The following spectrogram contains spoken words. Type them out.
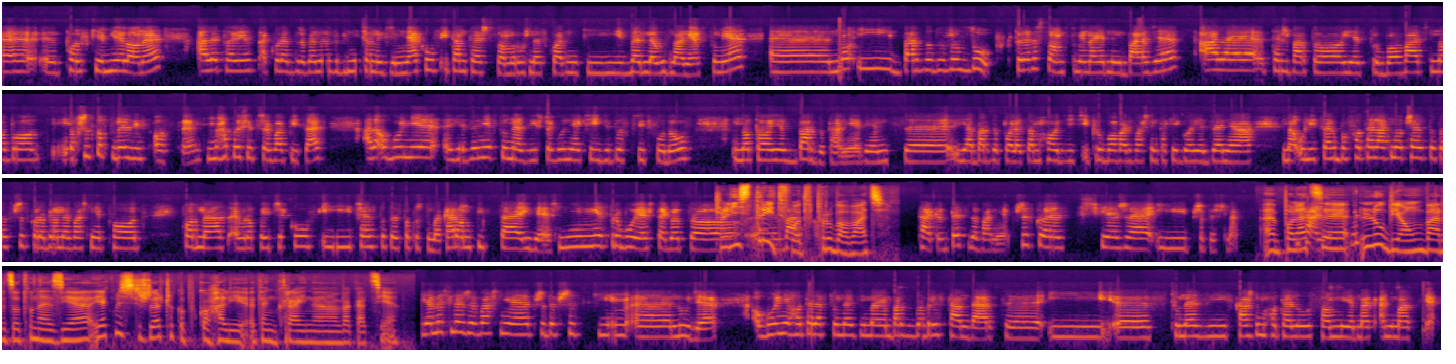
polskie mielone, ale to jest akurat zrobione z gniecionych ziemniaków i tam też są różne składniki wedle uznania w sumie. E, no i bardzo dużo zup, które też są w sumie na jednej bazie, ale też warto je spróbować, no bo no wszystko w Tunezji jest ostre, na to się trzeba pisać, ale ogólnie jedzenie w Tunezji, szczególnie jak się idzie do street foodów, no to jest bardzo tanie, więc e, ja bardzo polecam chodzić i próbować właśnie takiego jedzenia na ulicach, bo w hotelach no często to jest wszystko robione właśnie pod, pod nas, Europejczyków i często to jest po prostu makaron, pizza i wiesz, nie, nie spróbujesz tego, co... Czyli street food próbować. Tak, zdecydowanie. Wszystko jest świeże i przepyszne. E, Polacy lubią bardzo Tunezję. Jak myślisz, dlaczego pokochali ten kraj na wakacje? Ja myślę, że właśnie przede wszystkim e, ludzie. Ogólnie hotele w Tunezji mają bardzo dobry standard e, i e, w Tunezji w każdym hotelu są jednak animacje.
